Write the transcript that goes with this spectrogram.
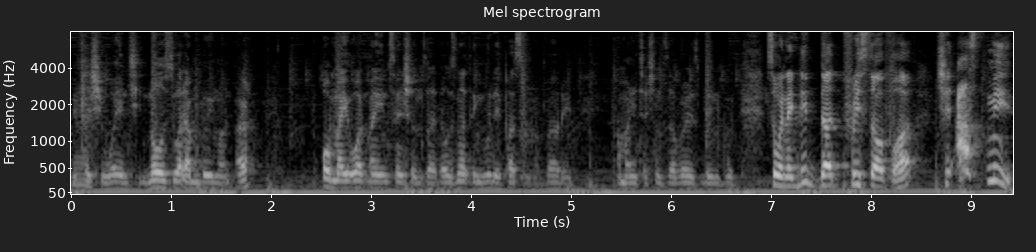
before hmm. she went. She knows what I'm doing on earth or my what my intentions are. There was nothing really personal about it, my intentions have always been good. So when I did that freestyle for her, she asked me,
